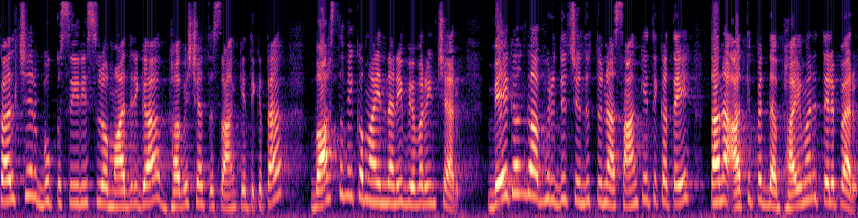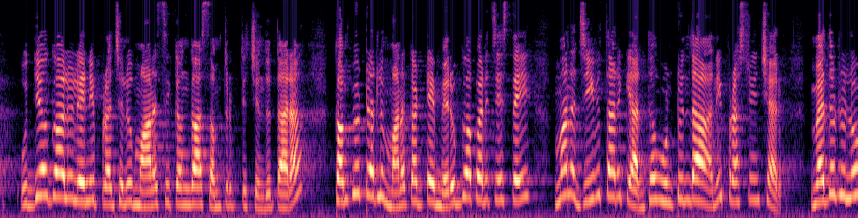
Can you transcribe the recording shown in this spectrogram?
కల్చర్ బుక్ సిరీస్లో మాదిరిగా భవిష్యత్ సాంకేతికత వాస్తవికమైందని వివరించారు. వేగంగా అభివృద్ధి చెందుతున్న సాంకేతికతే తన అతిపెద్ద భయమని తెలిపారు. ఉద్యోగాలు లేని ప్రజలు మానసికంగా సంతృప్తి చెందుతారా? కంప్యూటర్లు మనకంటే మెరుగ్గా పనిచేస్తే మన జీవితానికి అర్థం ఉంటుందా అని ప్రశ్నించారు. మెదడులో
